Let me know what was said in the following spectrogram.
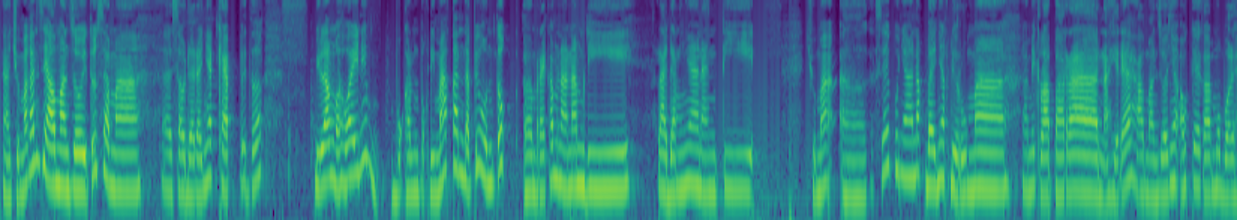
Nah, cuma kan si Almanzo itu sama uh, saudaranya Cap itu bilang bahwa ini bukan untuk dimakan tapi untuk uh, mereka menanam di ladangnya nanti. Cuma uh, saya punya anak banyak di rumah kami kelaparan. Akhirnya Almanzonya oke okay, kamu boleh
